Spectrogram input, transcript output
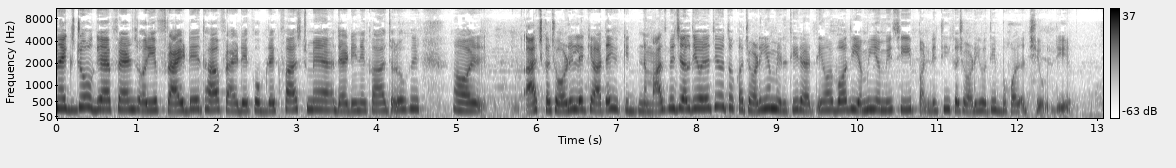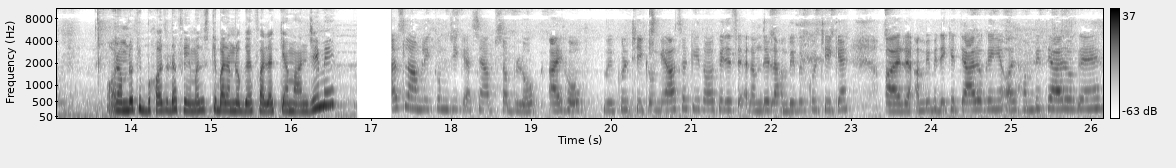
नेक्स्ट डे हो गया है फ्रेंड्स और ये फ्राइडे था। फ्राइडे को ब्रेकफास्ट में डैडी ने कहा, चलो कि, और आज कचौड़ी लेके आते हैं, क्योंकि नमाज़ भी जल्दी हो जाती है तो कचौड़ियाँ मिलती रहती हैं, और बहुत यमी यमी सी पंडित ही कचौड़ी होती है, बहुत अच्छी होती है। और हम लोग की बहुत ज़्यादा फ़ेमस उसके बाद हम लोग गए फलक क्या मांझे में। वालेकुम जी, कैसे हैं आप सब लोग? आई होप बिल्कुल ठीक होंगे। आ सके तो जैसे अलहमदिल्ला हम भी बिल्कुल ठीक हैं, और अम्मी भी देखिए तैयार हो गई हैं, और हम भी तैयार हो गए हैं।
